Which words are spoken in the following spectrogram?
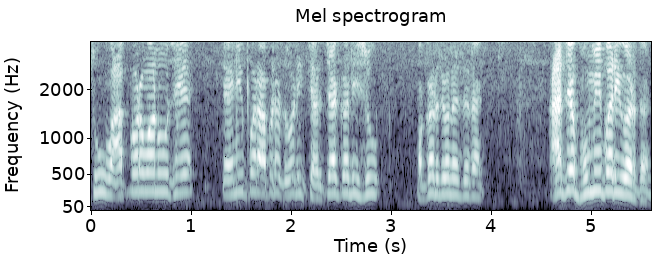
શું વાપરવાનું છે તેની પર આપણે થોડી ચર્ચા કરીશું. પકડજો ને જરાક. આ છે ભૂમિ પરિવર્તન.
